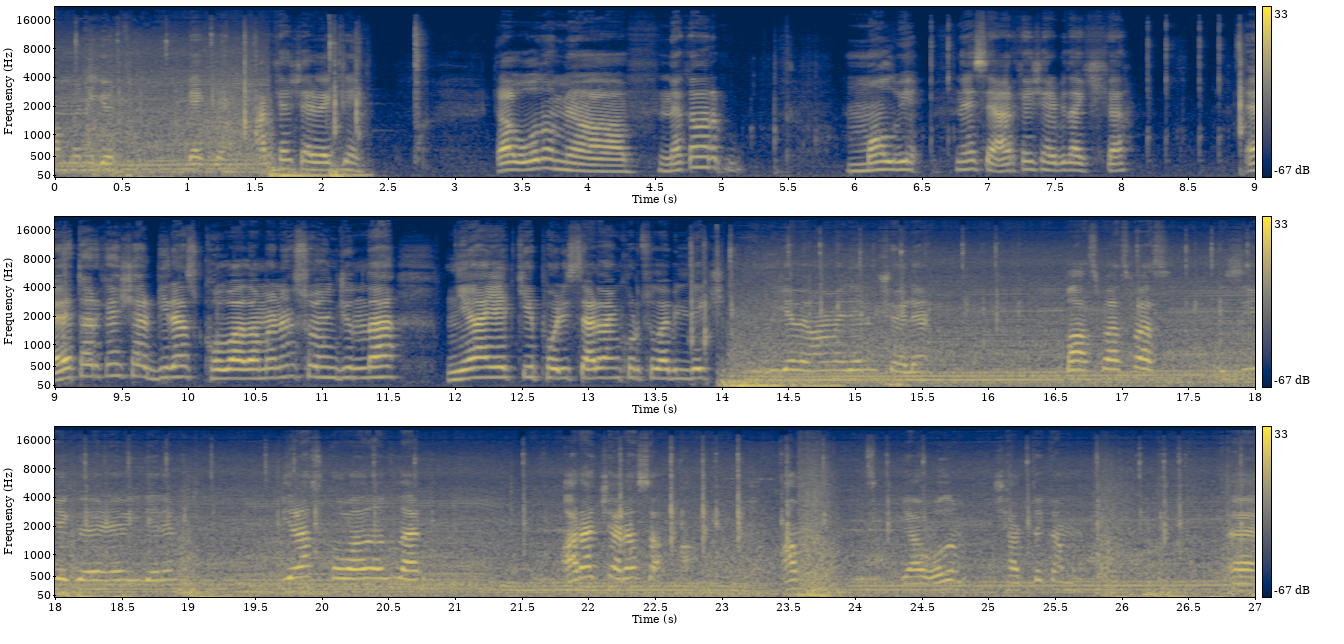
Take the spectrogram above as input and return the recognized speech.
amını gör bekle arkadaşlar bekleyin ya oğlum ya ne kadar mal bir neyse arkadaşlar bir dakika Evet arkadaşlar biraz kovalamanın sonucunda nihayet ki polislerden kurtulabildik. Hızlıca devam edelim şöyle. Bas bas bas. Hızlıca göreve gidelim. Biraz kovaladılar. Araç arası am ya oğlum çarptık ama. Ee,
